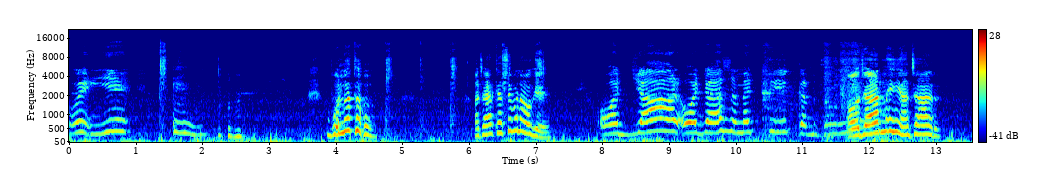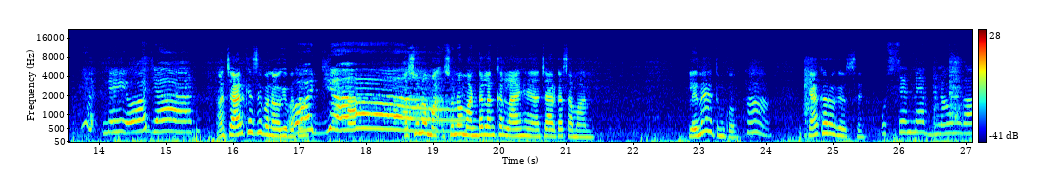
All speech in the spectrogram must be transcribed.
और ये बोलो तो। अचार कैसे बनाओगे? औज़ार औज़ार से मैं ठीक कर दूँगी। औज़ार नहीं अचार। नहीं औज़ार। अचार कैसे बनाओगे बताओ औज़ार। सुनो सुनो मंडल अंकल लाए हैं अचार का सामान। लेना है तुमको? हाँ। क्या करोगे उससे? उससे मैं बनाऊँगा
